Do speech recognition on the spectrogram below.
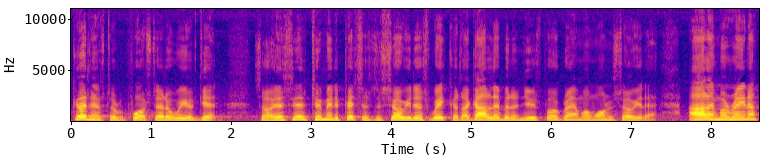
goodness, the reports that we were getting. So it's too many pictures to show you this week because I got a little bit of news program. I want to show you that. Island Marina,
